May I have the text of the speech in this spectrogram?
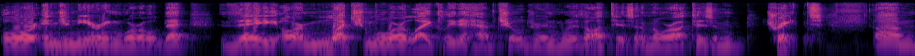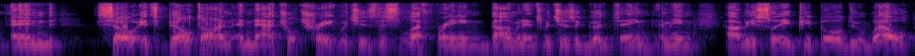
or engineering world, that they are much more likely to have children with autism or autism traits. Um, and so it's built on a natural trait, which is this left brain dominance, which is a good thing. I mean, obviously, people do well,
